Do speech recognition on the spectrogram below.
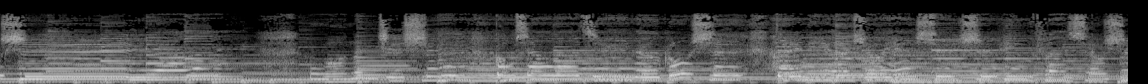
是啊，我们只是共享了几个故事，对你来说也许是平凡小事。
